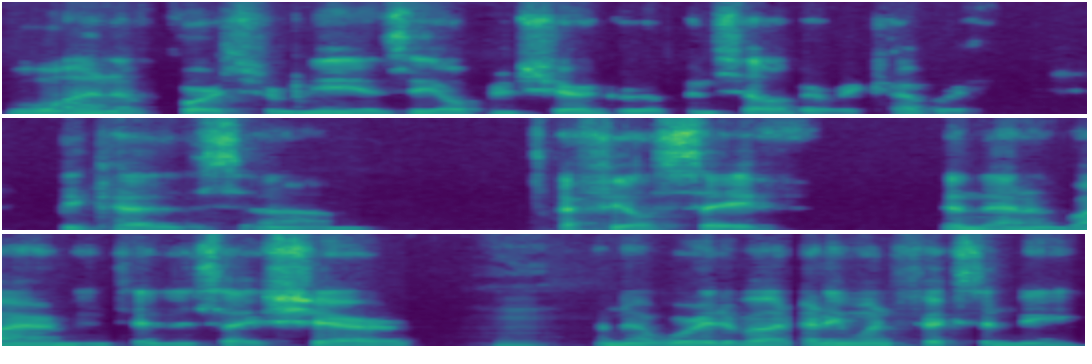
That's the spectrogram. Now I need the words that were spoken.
one, of course, for me is the Open Share Group and Celebrate Recovery, because um, I feel safe in that environment, and as I share, Hmm. I'm not worried about anyone fixing me.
